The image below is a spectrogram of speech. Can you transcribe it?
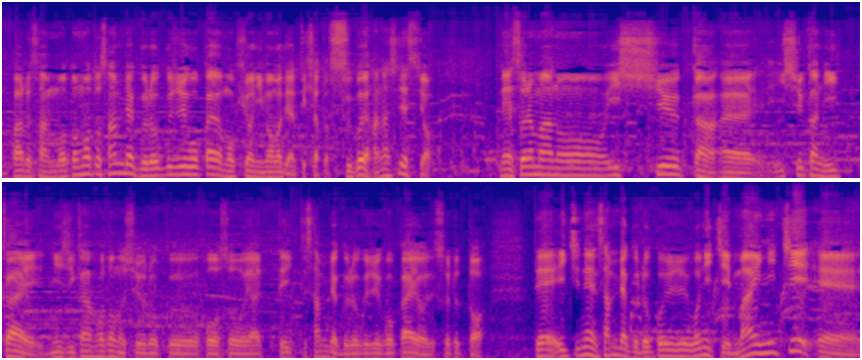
ーパルさんもともと365回を目標に今までやってきたとすごい話ですよ。ね、それもあの1週間、え1週間に1回2時間ほどの収録放送をやっていって365回をすると。で1年365日毎日、え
